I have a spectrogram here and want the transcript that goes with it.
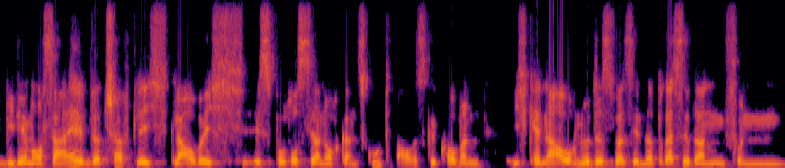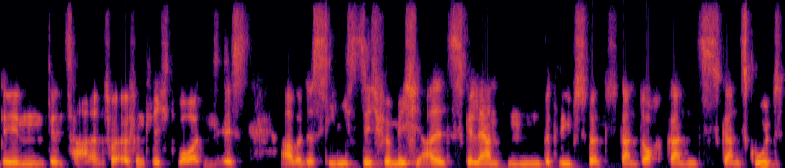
wie dem auch sei, wirtschaftlich, glaube ich, ist Borussia noch ganz gut rausgekommen. Ich kenne auch nur das, was in der Presse dann von den, den Zahlen veröffentlicht worden ist. Aber das liest sich für mich als gelernten Betriebswirt dann doch ganz, ganz gut.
